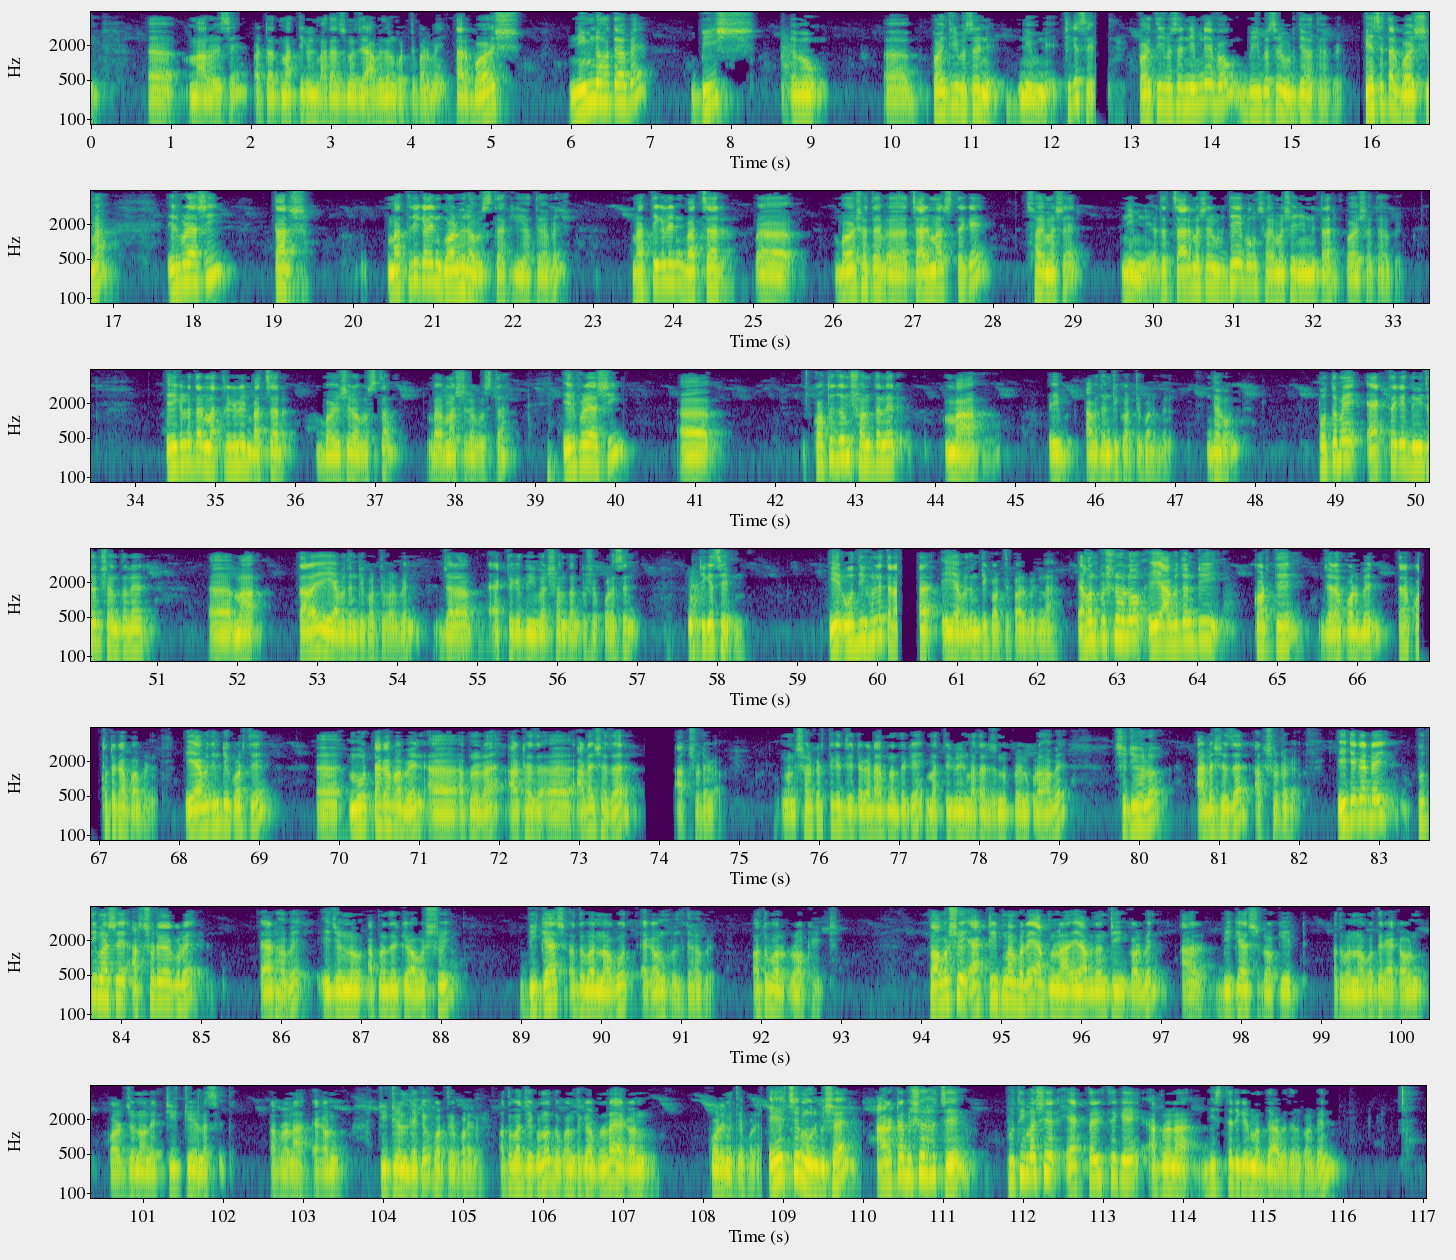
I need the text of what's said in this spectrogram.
মা রয়েছে, অর্থাৎ মাতৃকালীন ভাতার জন্য যে আবেদন করতে পারবে, তার বয়স নিম্ন হতে হবে বিশ এবং পঁয়ত্রিশ বছরের নিম্নে, ঠিক আছে? পঁয়ত্রিশ বছরের নিম্নে এবং বিশ বছরের ঊর্ধ্বে হতে হবে। এই হচ্ছে তার বয়স সীমা। এরপরে আসি তার মাতৃকালীন গর্ভের অবস্থা কি হতে হবে? মাতৃকালীন বাচ্চার বয়স হতে হবে, চার মাস থেকে ছয় মাসের নিম্নে অর্থাৎ চার মাসের ঊর্ধ্বে এবং ছয় মাসের নিম্নে তার বয়স হতে হবে। এইগুলো তার মাতৃকালীন বাচ্চার বয়সের অবস্থা বা মাসের অবস্থা। এরপরে আসি কতজন সন্তানের মা এই আবেদনটি করতে পারবেন? দেখুন, প্রথমে এক থেকে দুইজন সন্তানের মা, তারাই এই আবেদনটি করতে পারবেন। যারা এক থেকে দুইবার সন্তান প্রসব করেছেন, ঠিক আছে? এর অধিক হলে তারা এই আবেদনটি করতে পারবেন না। এখন প্রশ্ন হলো, এই আবেদনটি করতে যারা করবেন তারা কত টাকা পাবেন? এই আবেদনটি করতে মোট টাকা পাবেন আপনারা আট হাজার আঠাইশ হাজার আটশো টাকা। মানে সরকার থেকে যে টাকাটা আপনাদেরকে মাতৃকালীন ভাতার জন্য প্রদান করা হবে, সেটি হলো আঠাশ হাজার আটশো টাকা। এই টাকাটাই প্রতি মাসে আটশো টাকা করে অ্যাড হবে। এই জন্য আপনাদেরকে অবশ্যই বিকাশ অথবা নগদ অ্যাকাউন্ট খুলতে হবে, অথবা রকেট। তো অবশ্যই অ্যাক্টিভ নাম্বারে আপনারা এই আবেদনটি করবেন, আর বিকাশ, রকেট অথবা নগদের অ্যাকাউন্ট করার জন্য অনেক টিউটোরিয়াল আছে। আপনারা অ্যাকাউন্ট টিউটোরিয়াল দেখেও করতে পারেন। অথবা যে কোনো দোকান থেকে আপনারা অ্যাকাউন্ট করে নিতে পারেন। এই হচ্ছে মূল বিষয়। আর একটা বিষয় হচ্ছে, প্রতি মাসের এক তারিখ থেকে আপনারা বিশ তারিখের মধ্যে আবেদন করবেন।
